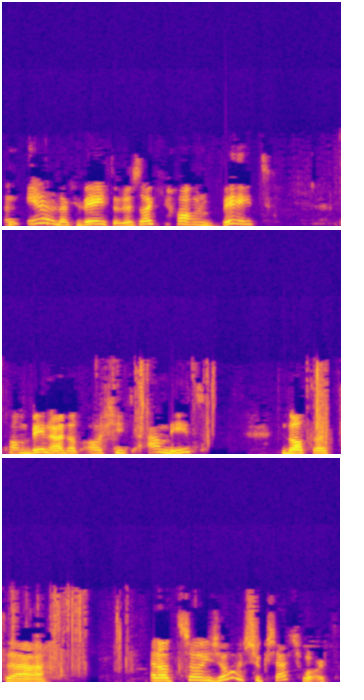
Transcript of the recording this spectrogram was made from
een innerlijk weten. Dus dat je gewoon weet van binnen dat als je iets aanbiedt, dat het, uh, en dat sowieso een succes wordt.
